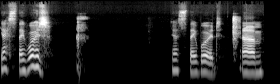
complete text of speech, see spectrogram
Yes, they would. Yes, they would. Um,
